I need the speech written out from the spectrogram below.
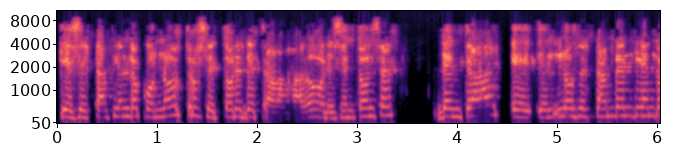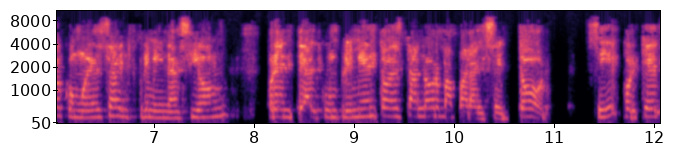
que se está haciendo con otros sectores de trabajadores. Entonces, de entrada, eh, eh, nos están vendiendo como esa discriminación frente al cumplimiento de esta norma para el sector, ¿sí? Porque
